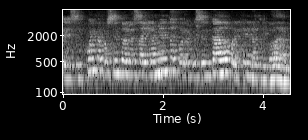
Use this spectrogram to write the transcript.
el 50% de los aislamientos fue representado por el género tricoderma.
